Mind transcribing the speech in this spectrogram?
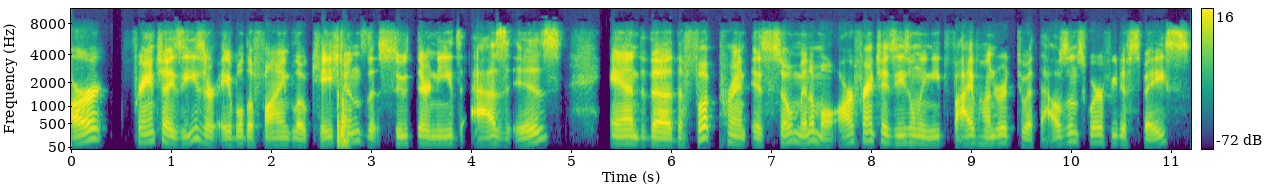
Our franchisees are able to find locations that suit their needs as is and the the footprint is so minimal. Our franchisees only need 500 to 1000 square feet of space.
